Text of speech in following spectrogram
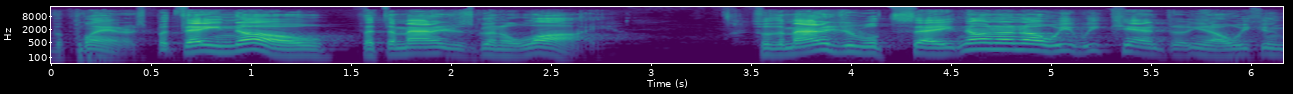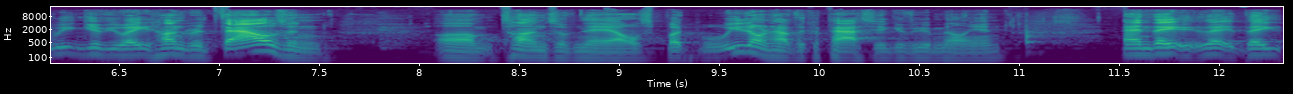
the planners. But they know that the manager is going to lie. So the manager will say, no, no, no, we, we can't, you know, we can, we can give you 800,000 um, tons of nails, but we don't have the capacity to give you a million. And they, they, they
